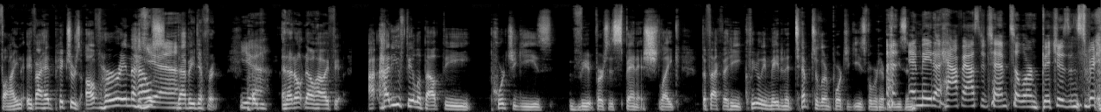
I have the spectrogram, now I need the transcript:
fine. If I had pictures of her in the house, Yeah. that'd be different. Yeah. And I don't know how I feel. How do you feel about the Portuguese versus Spanish? Like the fact that he clearly made an attempt to learn Portuguese for whatever reason. and made a half-assed attempt to learn bitches in Spanish.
